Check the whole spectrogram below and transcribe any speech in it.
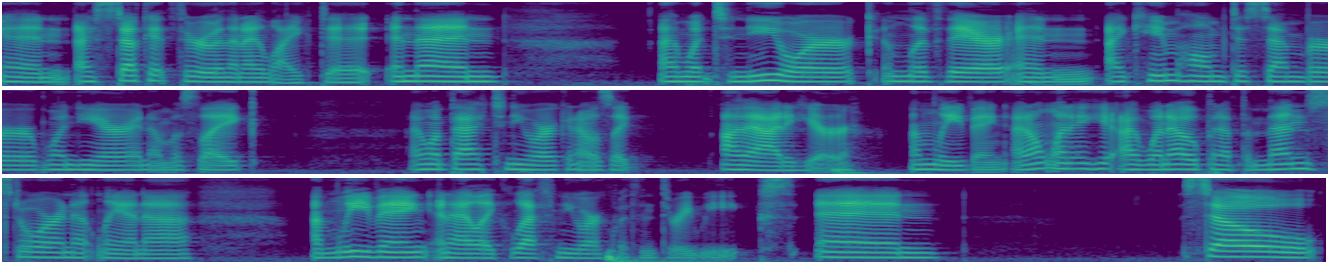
And I stuck it through and then I liked it. And then I went to New York and lived there. And I came home December one year and I was like, I went back to New York and I was like, I'm out of here. I'm leaving. I don't want to hear. I want to open up a men's store in Atlanta. I'm leaving. And I like left New York within three weeks. And so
